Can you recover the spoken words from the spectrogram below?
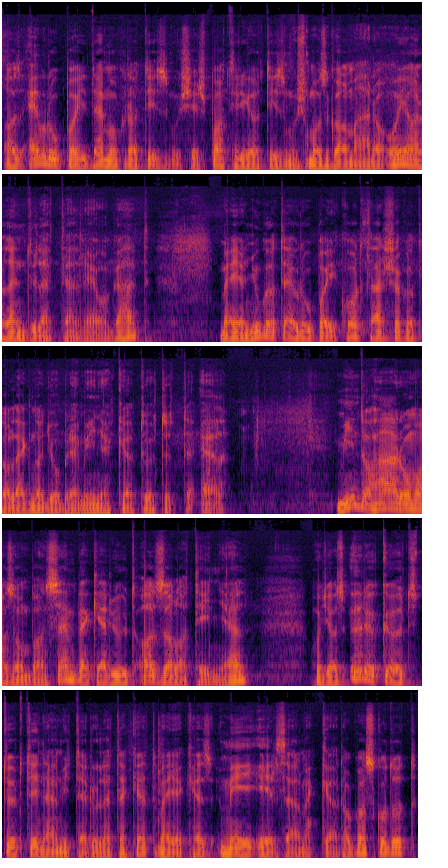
az európai demokratizmus és patriotizmus mozgalmára olyan lendülettel reagált, mely a nyugat-európai kortársakat a legnagyobb reményekkel töltötte el. Mind a három azonban szembe került azzal a tényel, hogy az örökölt történelmi területeket, melyekhez mély érzelmekkel ragaszkodott,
